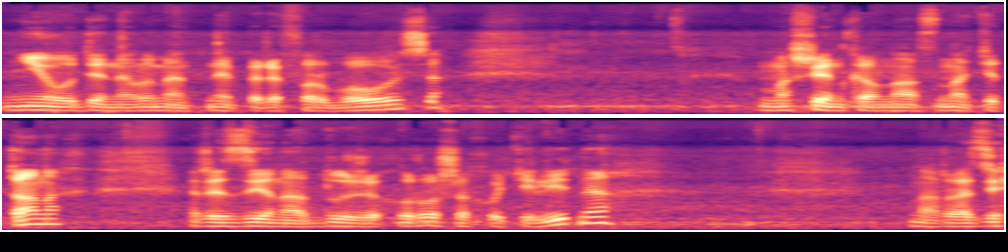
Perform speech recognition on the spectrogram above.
Ні один елемент не перефарбовувався. Машинка в нас на титанах. Резина дуже хороша, хоч і літня. Наразі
